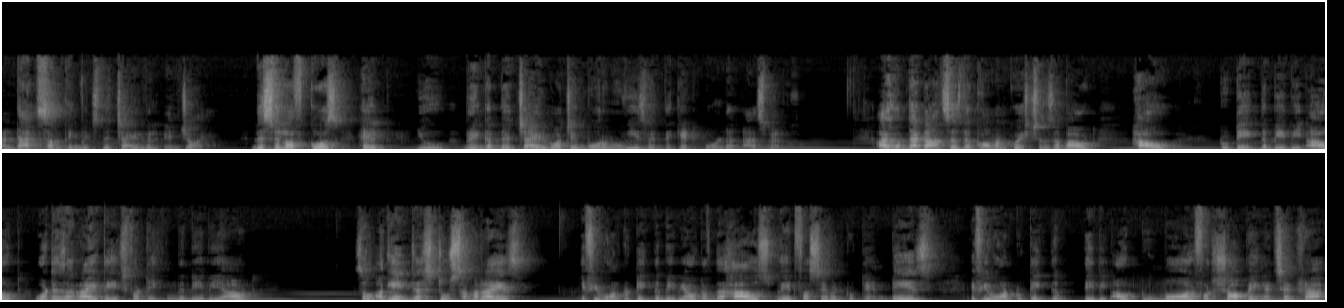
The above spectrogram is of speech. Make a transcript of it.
And that's something which the child will enjoy. This will, of course, help you bring up the child watching more movies when they get older as well. I hope that answers the common questions about how to take the baby out, what is the right age for taking the baby out. So, again, just to summarize, if you want to take the baby out of the house, wait for 7 to 10 days. If you want to take the baby out to mall for shopping, etc.,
